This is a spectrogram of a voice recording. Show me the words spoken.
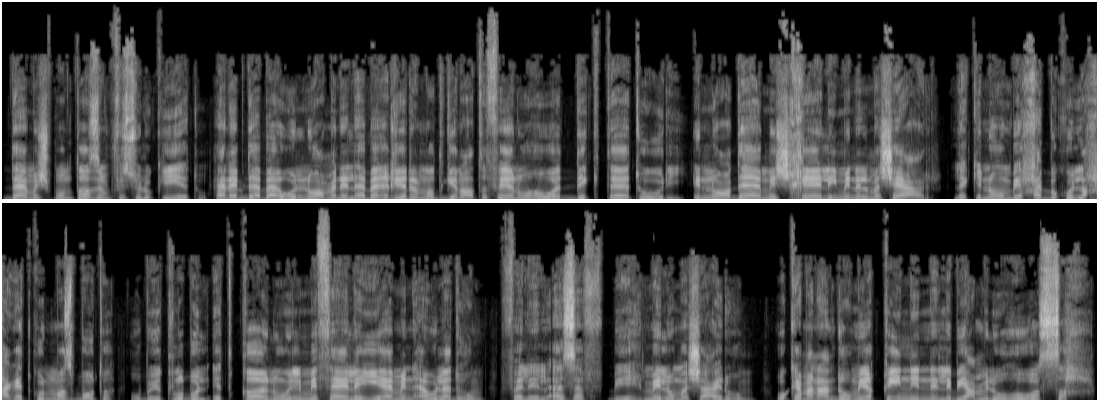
ده مش منتظم في سلوكياته. هنبدأ بأول نوع من الآباء غير الناضجين عاطفيا وهو الدكتاتوري. النوع ده مش خالي من المشاعر لكنهم بيحبوا كل حاجة تكون مظبوطة وبيطلبوا الإتقان والمثالية من أولادهم فللأسف بيهملوا مشاعرهم. وكمان عندهم يقين إن اللي بيعملوه هو الصح.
